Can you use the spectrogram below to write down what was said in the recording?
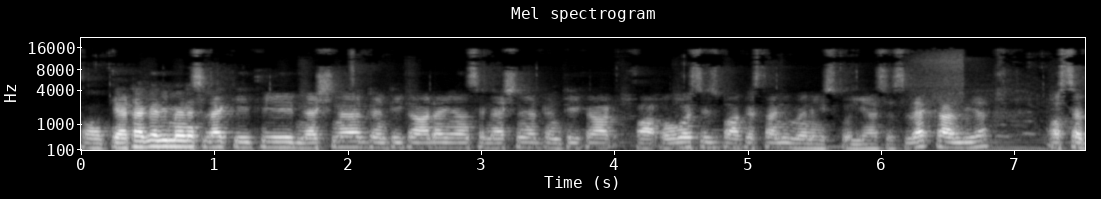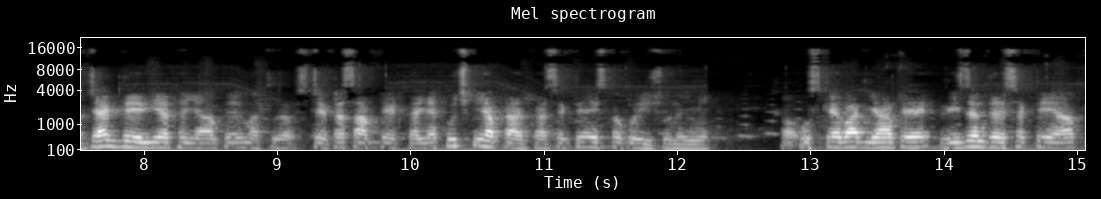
और कैटेगरी मैंने सेलेक्ट की थी नेशनल आइडेंटी कार्ड है, यहाँ से national identity card overseas Pakistani मैंने इसको यहाँ से सिलेक्ट कर लिया और सब्जेक्ट दे दिया था यहाँ पे मतलब स्टेटस अपडेट का या कुछ भी आप टाइप कर सकते हैं, इसका कोई इशू नहीं है। उसके बाद यहाँ पे रीज़न दे सकते हैं आप।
